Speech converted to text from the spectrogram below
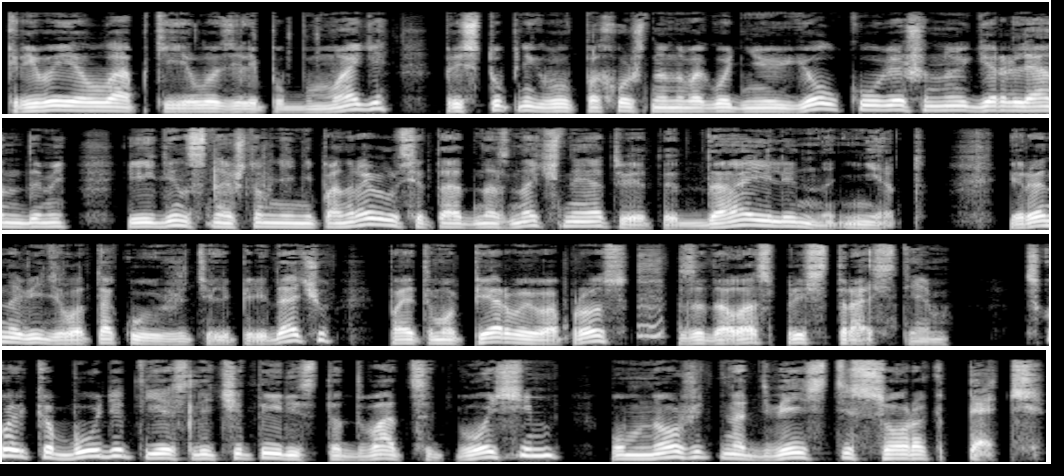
Кривые лапки елозили по бумаге, преступник был похож на новогоднюю елку, увешанную гирляндами, и единственное, что мне не понравилось, это однозначные ответы «да» или «нет». Ирена видела такую же телепередачу, поэтому первый вопрос задала с пристрастием. Сколько будет, если 428 умножить на 245?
